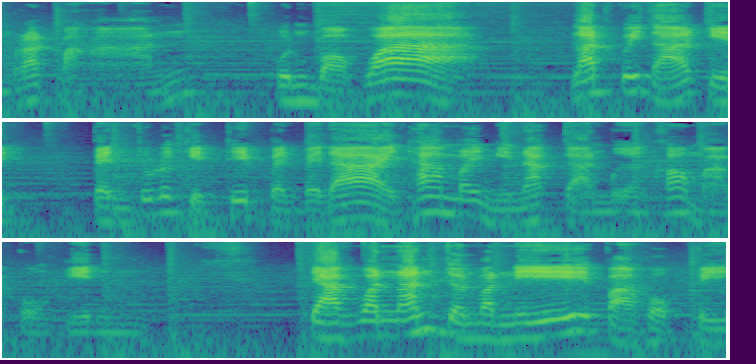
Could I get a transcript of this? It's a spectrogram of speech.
ำรัฐประหาร คุณบอกว่า รัฐวิสาหกิจเป็นธุรกิจที่เป็นไปได้ ถ้าไม่มีนักการเมืองเข้ามาโกงกิน จากวันนั้นจนวันนี้ป่า 6 ปี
